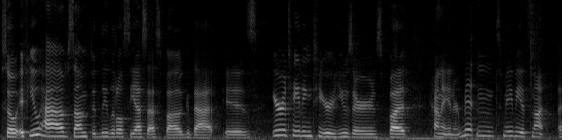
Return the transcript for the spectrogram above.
So if you have some fiddly little CSS bug that is irritating to your users, but kind of intermittent. Maybe it's not, a,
